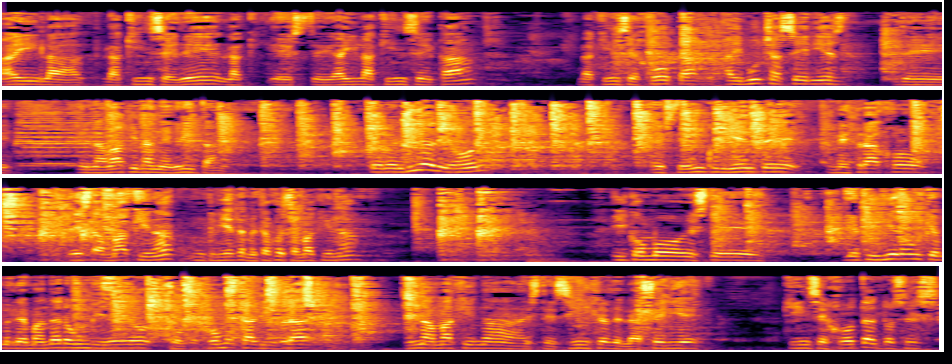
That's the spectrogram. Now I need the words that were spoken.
hay la, la 15D, la, este, hay la 15K, la 15J, hay muchas series de en la máquina negrita. Pero el día de hoy este, un cliente me trajo esta máquina, un cliente me trajo esta máquina y como este le pidieron que me le mandara un video sobre cómo calibrar una máquina este Singer de la serie 15J, entonces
